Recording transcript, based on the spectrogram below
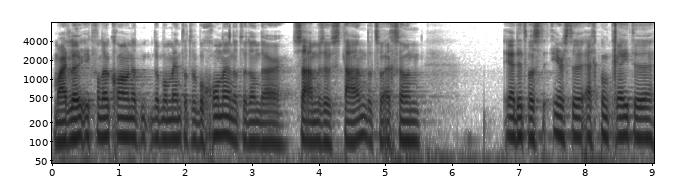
Maar het ik vond ook gewoon het, dat moment dat we begonnen en dat we dan daar samen zo staan. Dat we echt zo'n. Ja, dit was de eerste echt concrete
